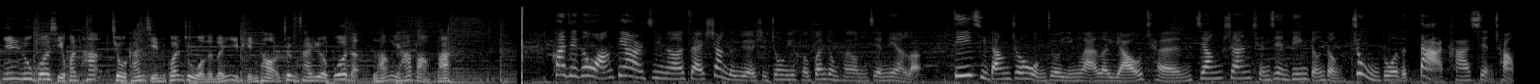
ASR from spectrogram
您如果喜欢他，就赶紧关注我们文艺频道正在热播的《琅琊榜》吧。《跨界歌王》第二季呢，在上个月是终于和观众朋友们见面了。第一期当中，我们就迎来了姚晨、江山、陈建斌等等众多的大咖献唱，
